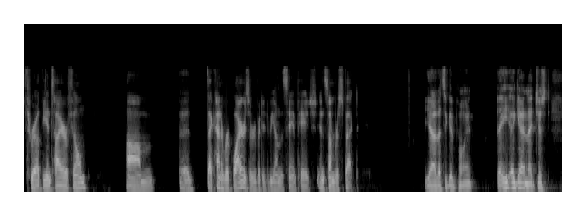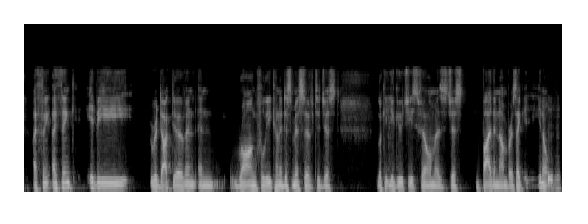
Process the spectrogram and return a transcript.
throughout the entire film. Um, uh, that kind of requires everybody to be on the same page in some respect. Yeah, that's a good point. I, again, I just I think I think it'd be reductive and and wrongfully kind of dismissive to just look at Yaguchi's film as just by the numbers. Like you know, Mhm.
